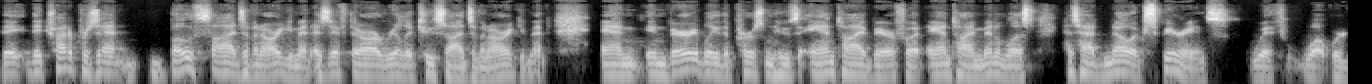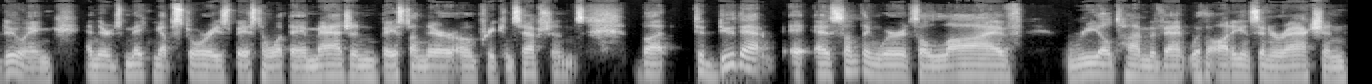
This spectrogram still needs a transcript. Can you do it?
They they try to present both sides of an argument as if there are really two sides of an argument, and invariably the person who's anti barefoot, anti minimalist has had no experience with what we're doing, and they're just making up stories based on what they imagine, based on their own preconceptions. But to do that as something where it's a live real time event with audience interaction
